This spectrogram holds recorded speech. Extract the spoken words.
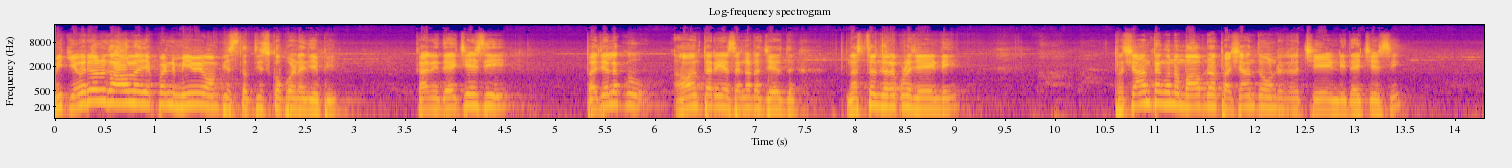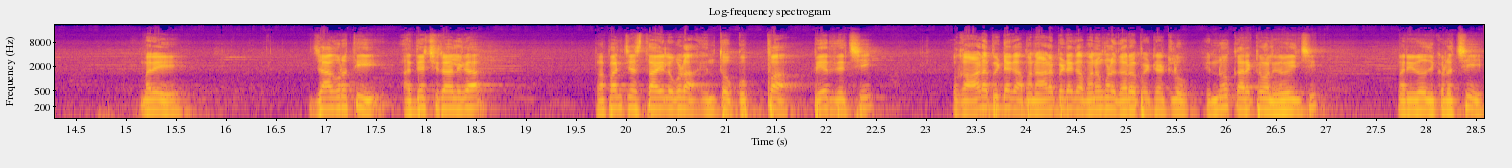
మీకు ఎవరెవరు కావాలో చెప్పండి మేమే పంపిస్తాం తీసుకోపోండి అని చెప్పి. కానీ దయచేసి ప్రజలకు అవాంతరీయ సంఘటన చే నష్టం జరగకుండా చేయండి. ప్రశాంతంగా ఉన్న మహబూబ్నగర్ ప్రశాంతంగా ఉండేటట్టు చేయండి దయచేసి. మరి జాగృతి అధ్యక్షురాలిగా ప్రపంచ స్థాయిలో కూడా ఎంతో గొప్ప పేరు తెచ్చి ఒక ఆడబిడ్డగా మన ఆడబిడ్డగా మనం కూడా గర్వపెట్టేట్లు ఎన్నో కార్యక్రమాలు నిర్వహించి మరి ఈరోజు ఇక్కడ వచ్చి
